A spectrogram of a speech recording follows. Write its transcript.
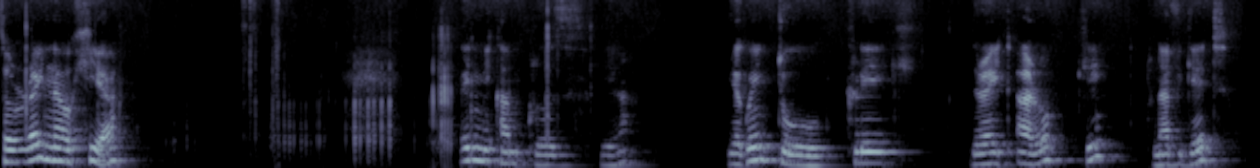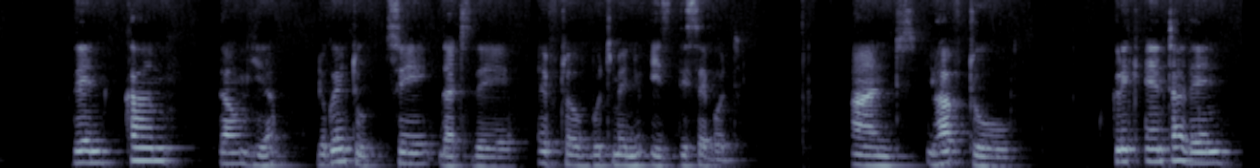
So right now here, let me come close here. We are going to click the right arrow key to navigate. Then come down here. You're going to see that the F12 boot menu is disabled. And you have to click enter then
